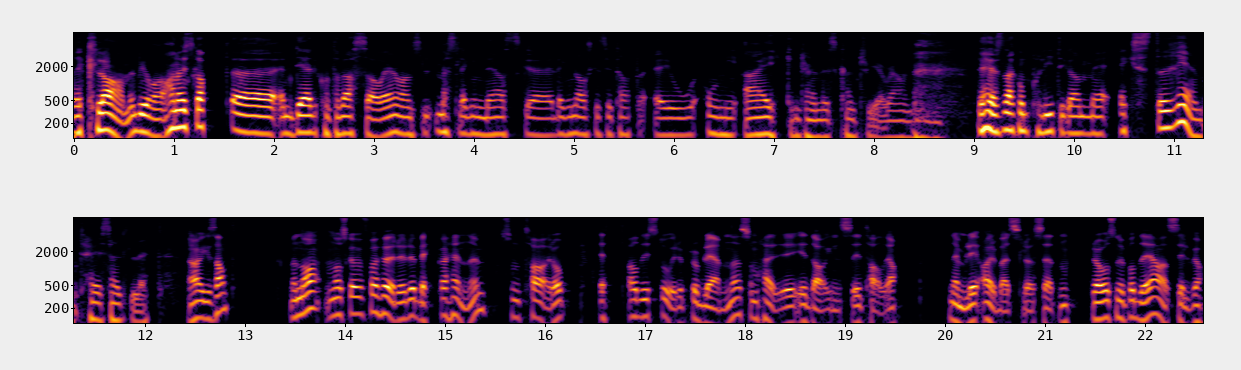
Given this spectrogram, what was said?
reklamebyråer. Han har jo skapt eh, en del kontroverser, og en av hans mest legendariske sitater er jo 'Only I can turn this country around'. Det er snakk om politikere med ekstremt høy selvtillit. Ja, ikke sant? Men nå, nå skal vi få høre Rebekka Hennum, som tar opp et av de store problemene som herjer i dagens Italia, nemlig arbeidsløsheten. Prøv å snu på det, Silvio.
